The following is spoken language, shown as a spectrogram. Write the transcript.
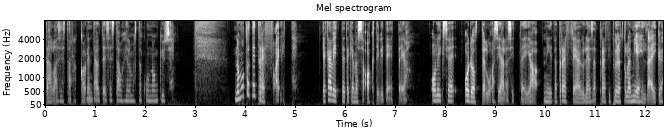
tällaisesta rakkauden täyteisestä ohjelmasta, kun on kyse. No mutta te treffailitte ja kävitte tekemässä aktiviteetteja oliko se odottelua siellä sitten ja niitä treffejä yleensä? Treffipyynnöt tulee miehiltä, eikö?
